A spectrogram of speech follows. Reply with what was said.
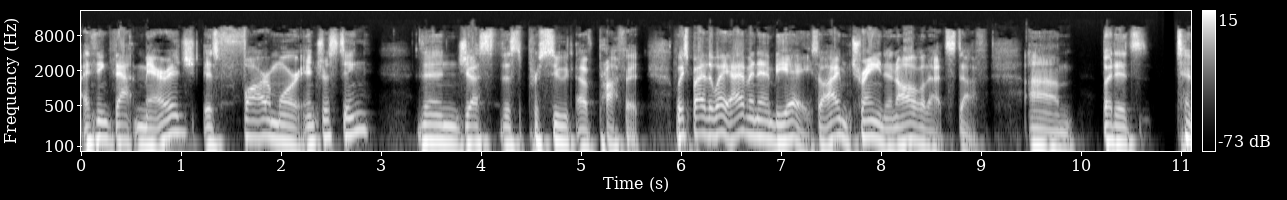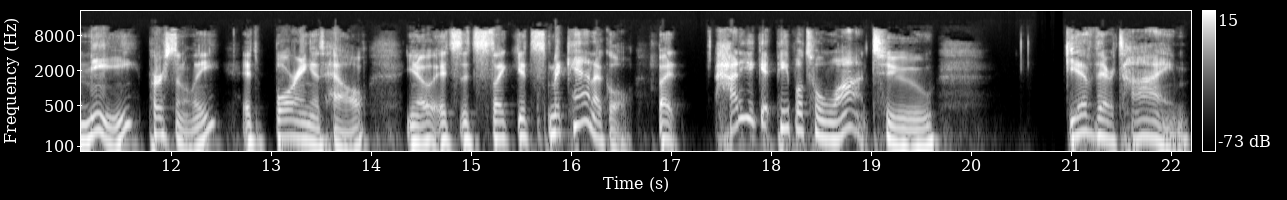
I think that marriage is far more interesting than just this pursuit of profit, which, by the way, I have an MBA, so I'm trained in all of that stuff. Um, but it's to me personally, it's boring as hell. You know, it's it's like it's mechanical. But how do you get people to want to give their time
